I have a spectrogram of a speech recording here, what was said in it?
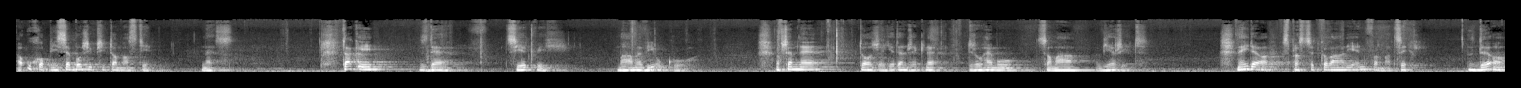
a uchopí se Boží přítomnosti dnes. Tak i zde v církvích máme výuku. Ovšem ne to, že jeden řekne druhému, co má věřit. Nejde o zprostředkování informací, jde o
